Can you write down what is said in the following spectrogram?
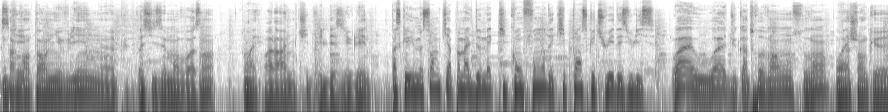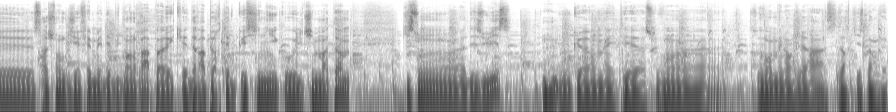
50 ans en Yvelines, euh, plus précisément voisin. Ouais. Voilà, une petite ville des Yvelines. Parce qu'il me semble qu'il y a pas mal de mecs qui confondent et qui pensent que tu es des Ulysses. Ouais, ou ouais, du 91 souvent, Ouais. sachant que sachant que j'ai fait mes débuts dans le rap avec des rappeurs tels que Cynic ou Ultimatum qui sont euh, des Ulysses. Mhm. Donc euh, on a été euh, souvent souvent mélangés à ces artistes là en fait.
